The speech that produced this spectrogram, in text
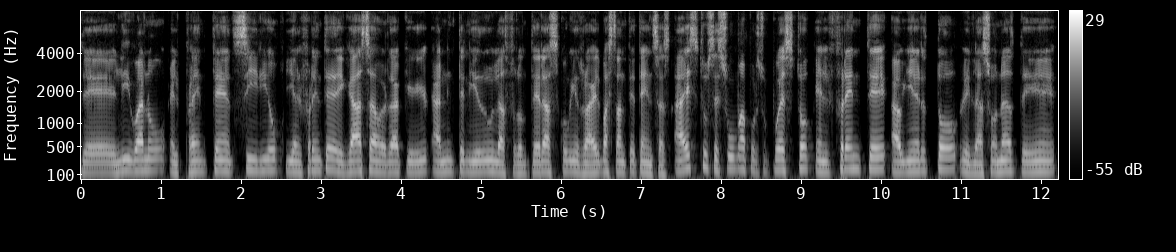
de Líbano, el frente sirio y el frente de Gaza, ¿verdad? Que han tenido las fronteras con Israel bastante tensas. A esto se suma, por supuesto, el frente abierto en las zonas de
